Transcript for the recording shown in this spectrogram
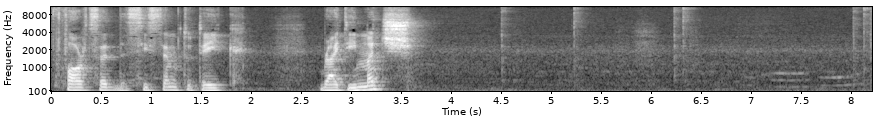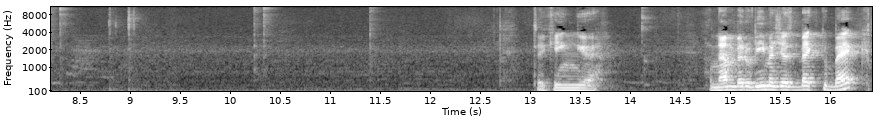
forced the system to take bright image taking uh, a number of images back to back,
